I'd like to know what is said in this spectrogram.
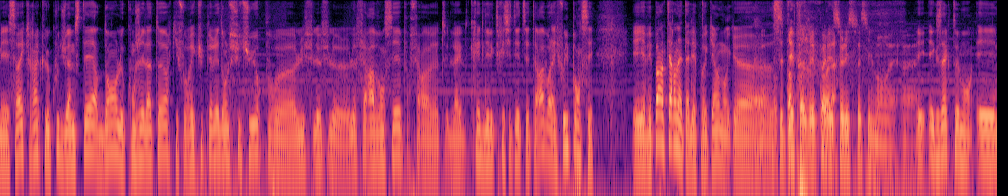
Mais c'est vrai que rien que le coup du hamster dans le congélateur qu'il faut récupérer dans le futur pour euh, lui, le, le- le faire avancer, pour faire euh, la- créer de l'électricité, etc. Voilà, il faut y penser. Et il n'y avait pas internet à l'époque, hein, donc euh, c'était pas voilà. les solides facilement, ouais. ouais. Et- Exactement. Et,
